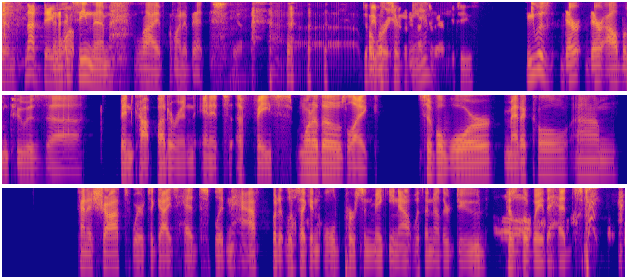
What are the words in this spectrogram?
since not day and one. I've seen them live quite a bit. Yeah. Uh, Do but they what's break their band? amputees? He was their their album too is uh been caught buttering and it's a face one of those like Civil War medical um kind of shots where it's a guy's head split in half, but it looks like an old person making out with another dude because of the way the head split.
